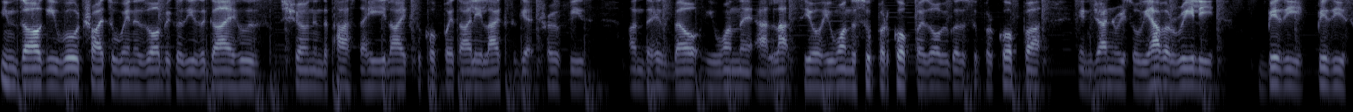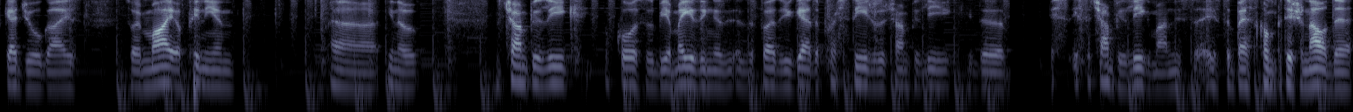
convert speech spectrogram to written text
Inzaghi will try to win as well because he's a guy who's shown in the past that he likes the Coppa Italia, likes to get trophies under his belt. He won it at Lazio. He won the Super Supercoppa as well. We got the Super Supercoppa in January, so we have a really busy, busy schedule, guys. So in my opinion, uh, you know, the Champions League, of course, will be amazing as, as, the further you get. The prestige of the Champions League, the it's, it's the Champions League, man. It's it's the best competition out there,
